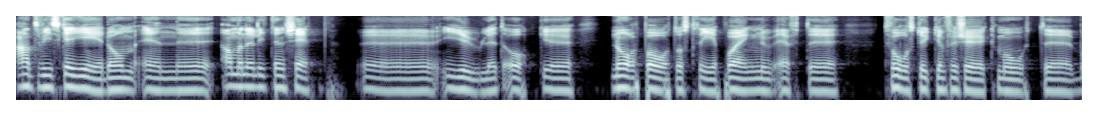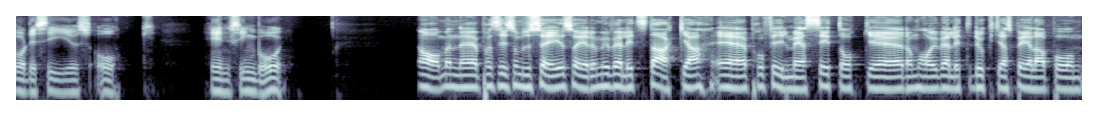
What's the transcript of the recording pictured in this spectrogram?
att vi ska ge dem en, eh, ja, men en liten käpp Eh, i hjulet och eh, norpa åt oss tre poäng nu efter två stycken försök mot eh, både Sirius och Helsingborg. Ja, men eh, precis som du säger så är de ju väldigt starka eh, profilmässigt och eh, de har ju väldigt duktiga spelare på,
